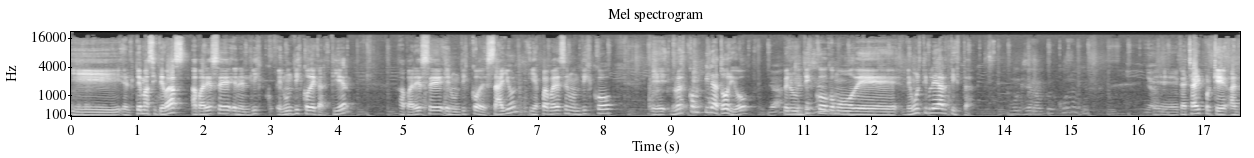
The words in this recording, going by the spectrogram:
Y el tema Si te vas aparece en, el disco, en un disco de Cartier, aparece en un disco de Zion y después aparece en un disco, eh, no es compilatorio, pero en un ¿Qué está disco como de, de múltiples artistas. Como que se arrancó el culo. Eh, ¿Cachai? Porque an-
